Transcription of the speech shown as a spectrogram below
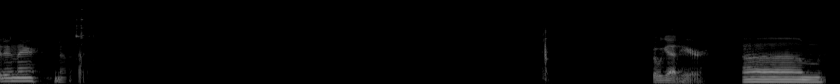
Get in there? No. What do we got here? Um.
